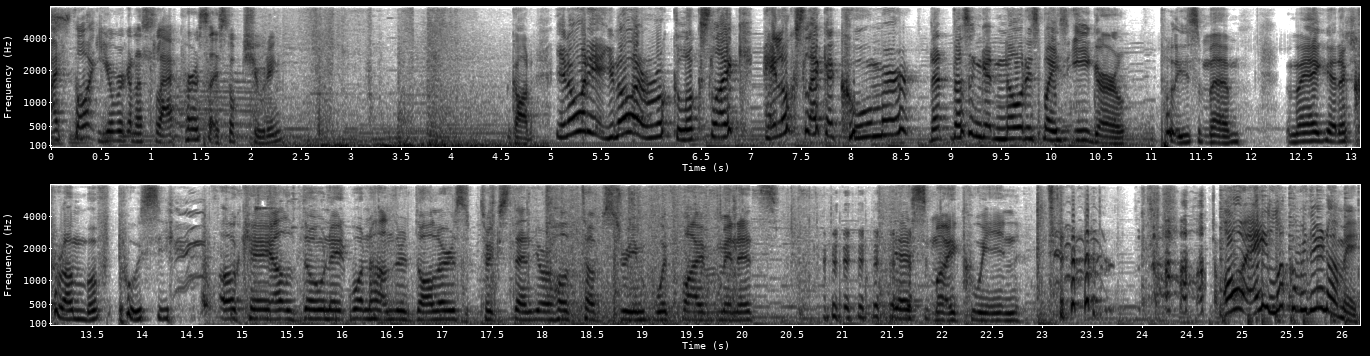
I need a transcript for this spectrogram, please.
I thought you were gonna slap her, so I stopped shooting. God, you know what? He, you know what Rook looks like? He looks like a coomer that doesn't get noticed by his e-girl. Please, ma'am, may I get a crumb of pussy? okay, I'll donate $100 to extend your hot tub stream with five minutes. yes, my queen. oh, hey, look over there, Nami.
